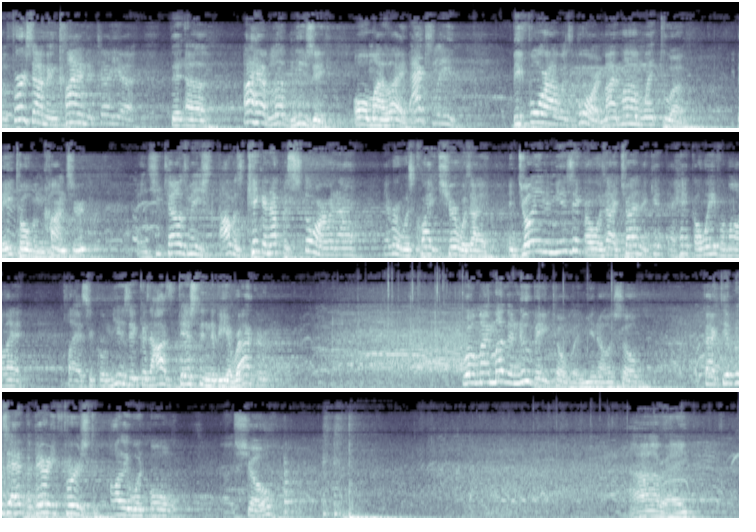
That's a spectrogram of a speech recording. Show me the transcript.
The first I'm inclined to tell you that uh, I have loved music all my life. Actually, before I was born, my mom went to a Beethoven concert, and she tells me I was kicking up a storm, and I never was quite sure was I enjoying the music or was I trying to get the heck away from all that classical music because I was destined to be a rocker. Well, my mother knew Beethoven, you know, so in fact, it was at the very first Hollywood Bowl uh, show. All right.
